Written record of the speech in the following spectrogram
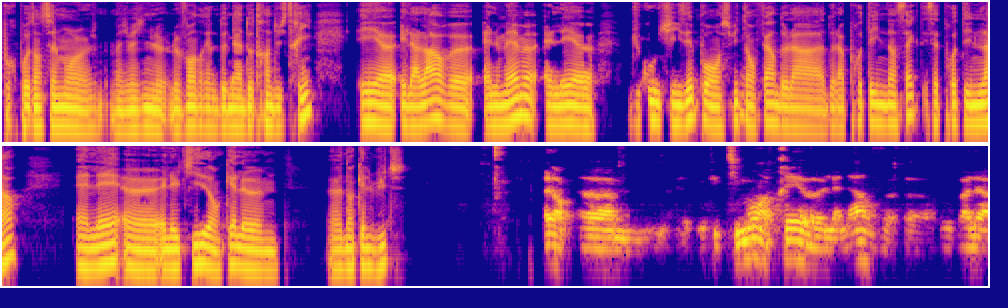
pour potentiellement euh, j'imagine le, vendre et le donner à d'autres industries. Et, euh, et la larve elle-même elle est du coup utilisée pour ensuite en faire de la de la protéine d'insecte. Et cette protéine là elle est elle est utilisée dans quel dans quel but? Alors effectivement après la larve on va la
